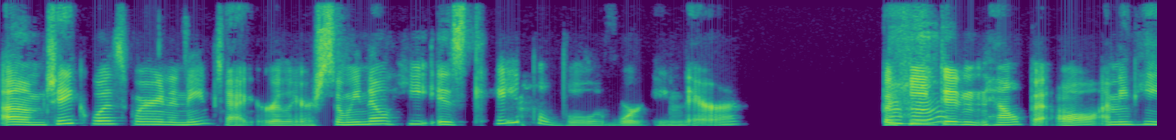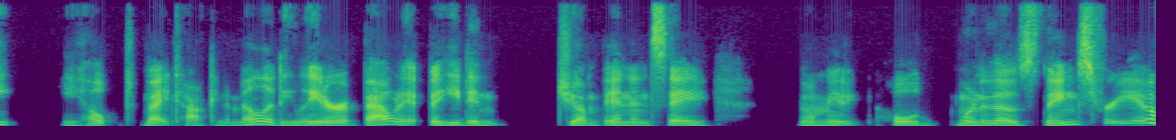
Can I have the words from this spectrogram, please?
Um, Jake was wearing a name tag earlier, so we know he is capable of working there. But he Mhm. didn't help at all. I mean, he he helped by talking to Melody later about it, but he didn't jump in and say, "You want me to hold one of those things for you?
